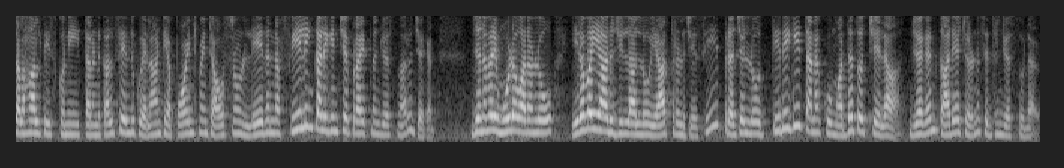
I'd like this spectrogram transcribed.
సలహాలు తీసుకుని తనను కలిసేందుకు ఎలాంటి అపాయింట్మెంట్ అవసరం లేదన్న ఫీలింగ్ కలిగించే ప్రయత్నం చేస్తున్నారు జగన్. జనవరి మూడో వారంలో ఇరవై ఆరు జిల్లాల్లో యాత్రలు చేసి ప్రజల్లో తిరిగి తనకు మద్దతు వచ్చేలా జగన్ కార్యాచరణ సిద్ధం చేస్తున్నారు.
